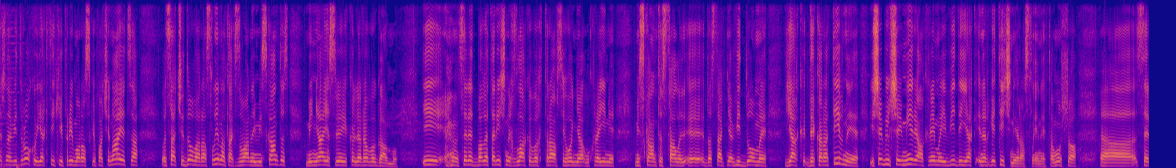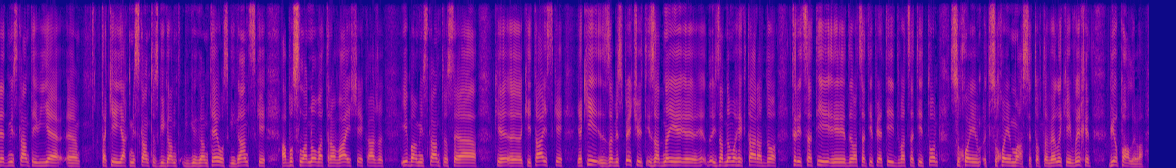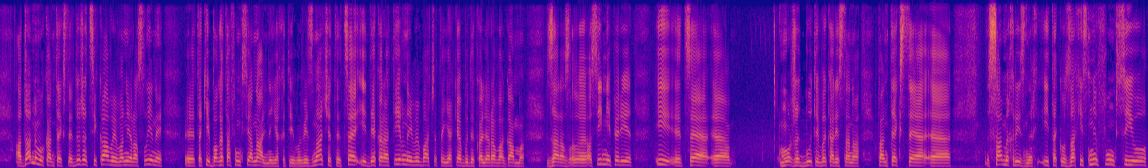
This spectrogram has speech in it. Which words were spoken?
Залежно від року, як тільки приморозки починаються, оця чудова рослина, так званий міскантус, міняє свою кольорову гамму. І серед багаторічних злакових трав сьогодні в Україні місканти стали е, достатньо відомі як декоративні, і ще більшій мірі окремі види як енергетичні рослини, тому що е, серед міскантів є е, такі як міскантус гігантеус, гігантський, або слонова трава, ще кажуть, або міскантус е, е, китайський, які забезпечують із, одної, е, із одного гектара до 30, е, 25, 20 тонн сухої, сухої маси, тобто великий вихід біопалива. А в даному контексті дуже цікаві вони рослини, е, такі багатофункціональні, я хотів би відзначити. Це і декоративний, ви бачите, яка буде кольорова гамма зараз е, осінній період. І е, це може бути використано в контексті самих різних і таку захисну функцію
